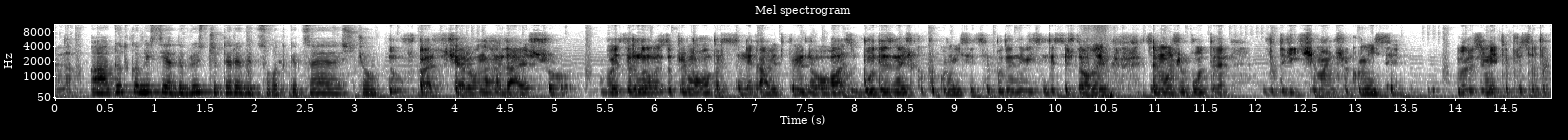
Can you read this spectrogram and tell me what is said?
актуально. А тут комісія дивлюсь 4%. Це що? Ну, в першу чергу нагадаю, що ви звернулись до прямого представника. Відповідно, у вас буде знижка по комісії. Це буде не 8 тисяч доларів. Це може бути вдвічі менше комісії. Ви розумієте про це, так?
